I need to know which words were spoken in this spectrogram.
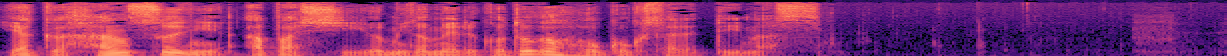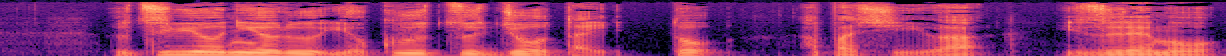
約半数にアパシーを認めることが報告されています。うつ病による抑うつ状態とアパシーはいずれも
